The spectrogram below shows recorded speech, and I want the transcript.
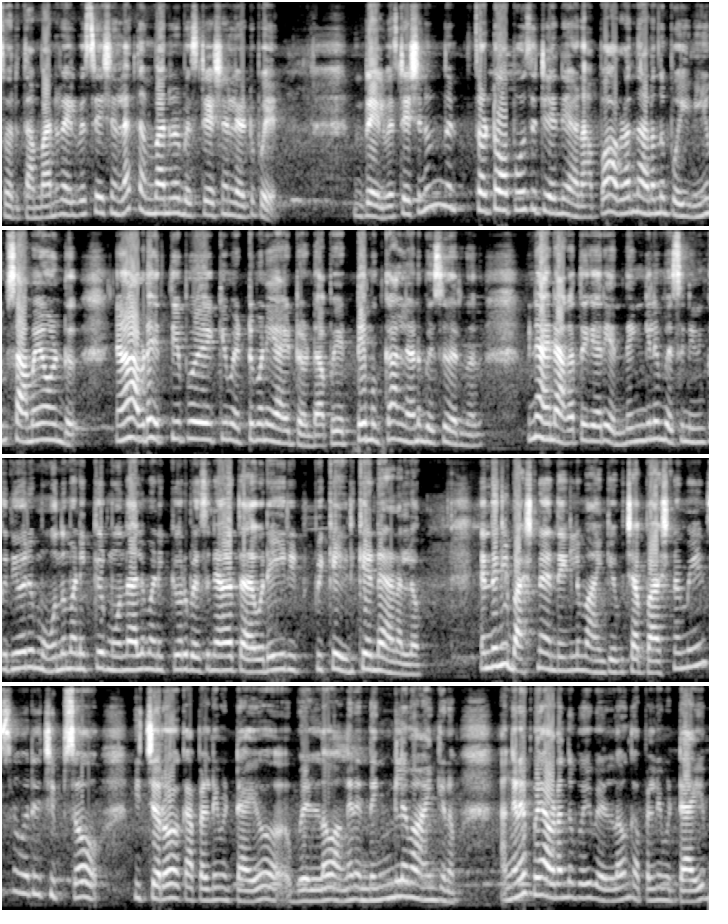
sorry Thampanoor railway സ്റ്റേഷനല്ല തമ്പാനൂർ ബസ് സ്റ്റേഷനിലോട്ട് പോയി. റെയിൽവേ സ്റ്റേഷനും തൊട്ട് ഓപ്പോസിറ്റ് തന്നെയാണ്. അപ്പോൾ അവിടെ നടന്നു പോയി. ഇനിയും സമയമുണ്ട്. ഞാൻ അവിടെ എത്തിയപ്പോഴേക്കും എട്ട് മണിയായിട്ടുണ്ട്. അപ്പോൾ എട്ടേ മുക്കാലിനാണ് ബസ് വരുന്നത്. പിന്നെ അതിനകത്ത് കയറി എന്തെങ്കിലും ബസ്സിന് എനിക്ക് ഇനി ഒരു മൂന്ന് മണിക്കൂർ മൂന്നാൽ മണിക്കൂർ ബസ്സിനകത്ത് ഒരേ ഇരിപ്പിക്ക ഇരിക്കേണ്ടതാണല്ലോ. എന്തെങ്കിലും ഭക്ഷണം എന്തെങ്കിലും വാങ്ങിക്കും? ഭക്ഷണം മീൻസ് ഒരു ചിപ്സോ മിച്ചറോ കപ്പലിന്റെ മിഠായോ വെള്ളമോ അങ്ങനെ എന്തെങ്കിലും വാങ്ങിക്കണം. അങ്ങനെ പോയി അവിടെ നിന്ന് പോയി വെള്ളവും കപ്പലിന്റെ മിഠായും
